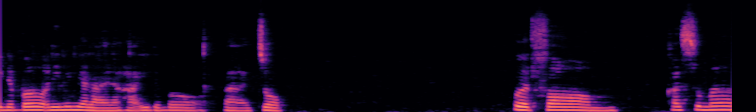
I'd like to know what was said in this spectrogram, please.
enable อันนี้ไม่มีอะไรนะคะ enable ไปจบ เปิดฟอร์ม customer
